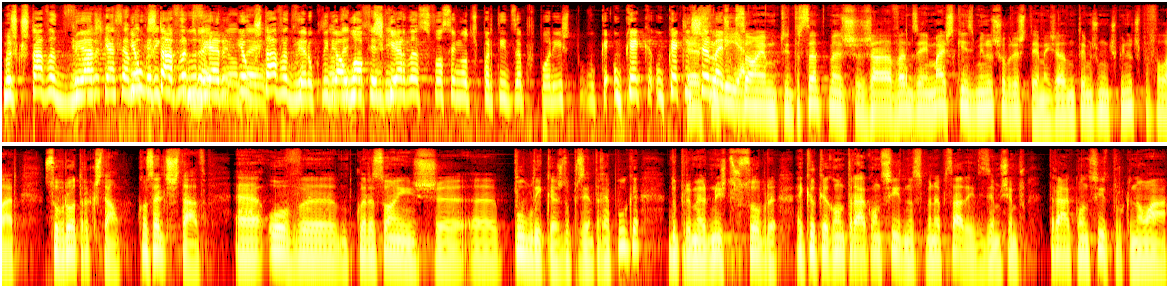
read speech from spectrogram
Mas gostava de ver. acho que essa é uma eu gostava de ver, eu tem- gostava de ver o que diria o Bloco de. Esquerda se fossem outros partidos a propor isto. O que, o que é, que, o que, é que lhe Esta chamaria? discussão é muito interessante, mas já vamos em mais de 15 minutos sobre este tema e já não temos muitos minutos para falar sobre outra questão. Conselho de Estado. Ah, houve ah, declarações ah, públicas do Presidente da República, do Primeiro-Ministro sobre aquilo que terá acontecido na semana passada, e dizemos sempre terá acontecido porque não há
